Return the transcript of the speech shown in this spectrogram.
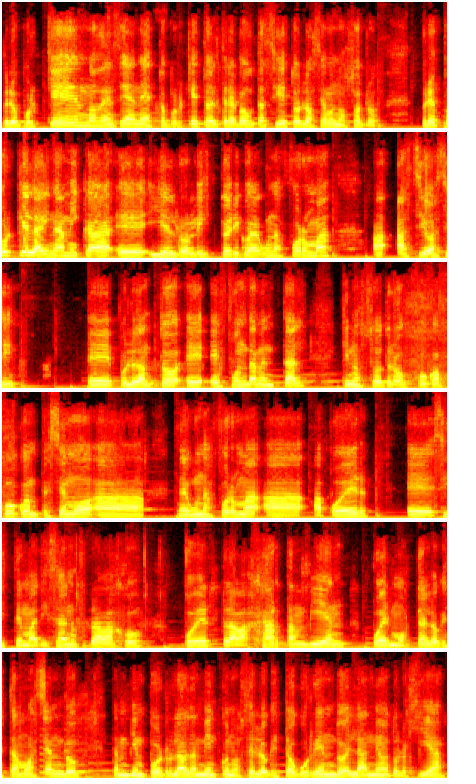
pero ¿por qué nos enseñan esto? ¿Por qué esto del terapeuta si esto lo hacemos nosotros? Pero es porque la dinámica eh, y el rol histórico de alguna forma ha, sido así. Eh, por lo tanto, eh, es fundamental que nosotros poco a poco empecemos a, de alguna forma, a, poder sistematizar nuestro trabajo, poder trabajar también, poder mostrar lo que estamos haciendo, también por otro lado también conocer lo que está ocurriendo en la neonatología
